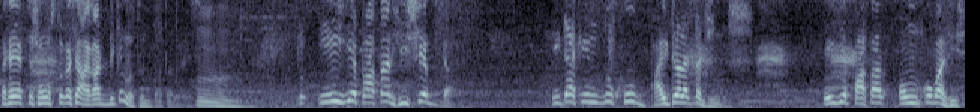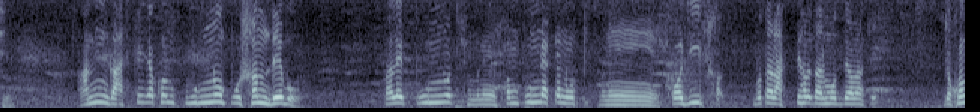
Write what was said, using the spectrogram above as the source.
দেখা যাচ্ছে সমস্ত কাছে আগার দিকে নতুন পাতা রয়েছে। তো এই যে পাতার হিসেবটা এটা কিন্তু খুব ভাইটাল একটা জিনিস। এই যে পাতার অঙ্ক বা হিসেব আমি গাছকে যখন পূর্ণ পোষণ দেব, তাহলে পূর্ণ মানে সম্পূর্ণ একটা মানে সজীব সভ্যতা রাখতে হবে তার মধ্যে আমাকে। যখন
